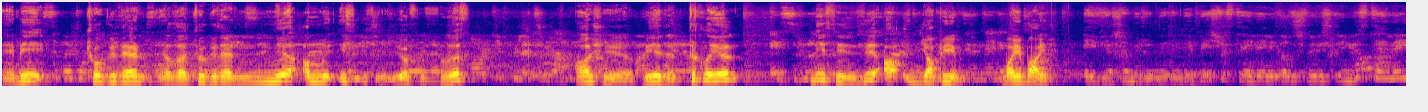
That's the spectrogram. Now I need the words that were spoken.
e, bir çok güzel ya da çok güzel ne ama istiyorsanız aşağıya bir yerden tıklayın. Ne istediğinizi a- yapayım. Bay bay. Ev yaşam ürünlerinde 500 TL'lik alışverişte 100 TL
